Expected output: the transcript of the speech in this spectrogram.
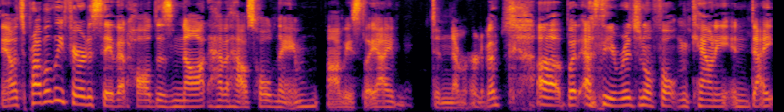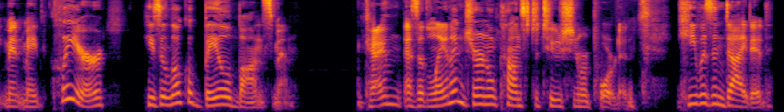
Now, it's probably fair to say that Hall does not have a household name. Obviously, I didn't never heard of him. Uh, but as the original Fulton County indictment made clear, he's a local bail bondsman. Okay. As Atlanta Journal Constitution reported, he was indicted,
